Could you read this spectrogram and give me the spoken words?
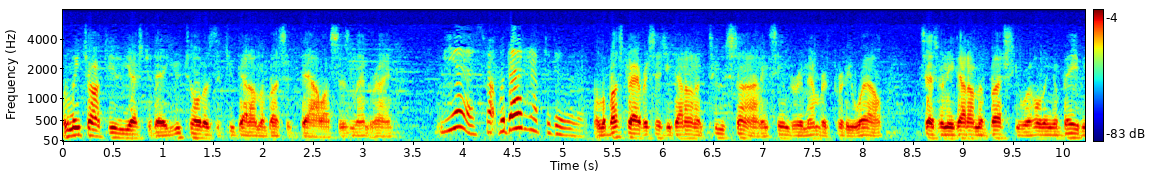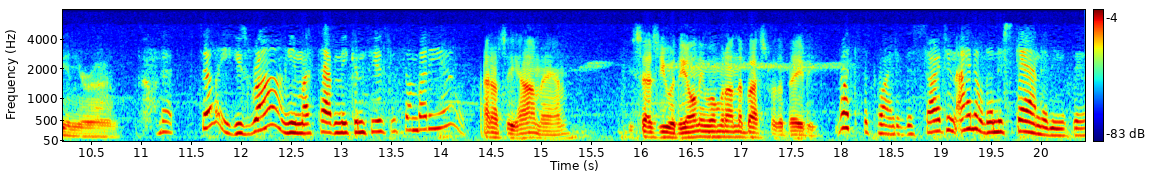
When we talked to you yesterday, you told us that you got on the bus at Dallas, isn't that right? Yes, what would that have to do with it? Well, the bus driver says you got on at Tucson. He seemed to remember it pretty well. Says when you got on the bus, you were holding a baby in your arms. Oh, that's silly. He's wrong. He must have me confused with somebody else. I don't see how, ma'am. He says you were the only woman on the bus with a baby. What's the point of this, Sergeant? I don't understand any of this.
